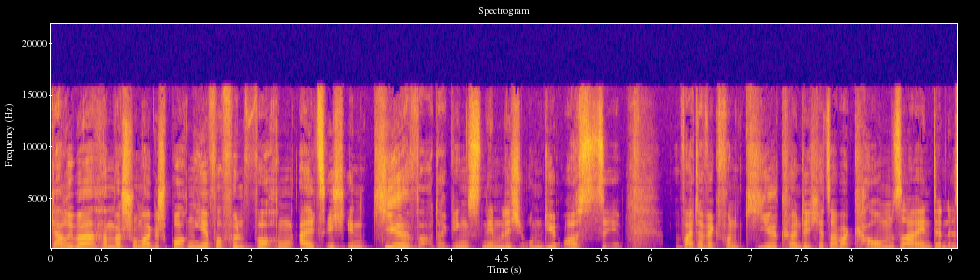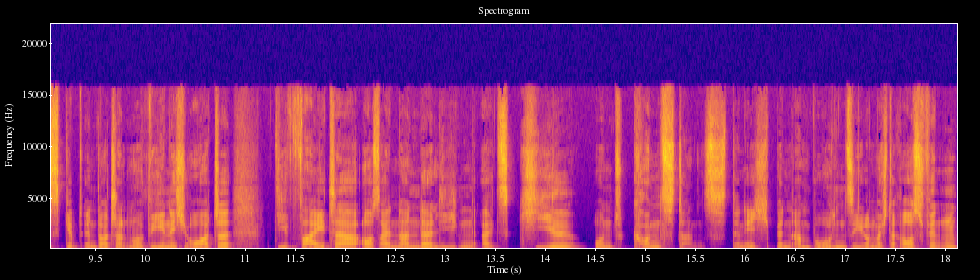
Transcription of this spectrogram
Darüber haben wir schon mal gesprochen hier vor fünf Wochen, als ich in Kiel war. Da ging es nämlich um die Ostsee. Weiter weg von Kiel könnte ich jetzt aber kaum sein, denn es gibt in Deutschland nur wenig Orte, die weiter auseinander liegen als Kiel und Konstanz. Denn ich bin am Bodensee und möchte herausfinden,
